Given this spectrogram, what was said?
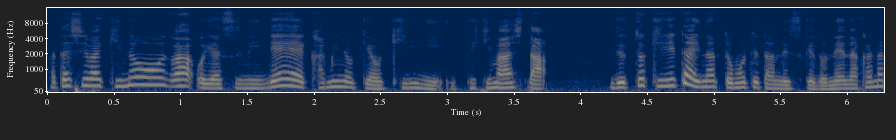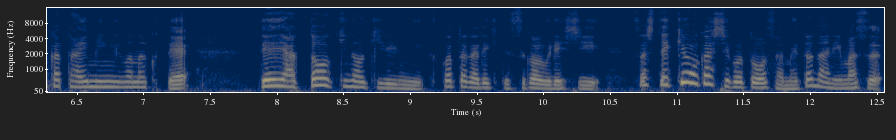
私は昨日がお休みで髪の毛を切りに行ってきました。ずっと切りたいなって思ってたんですけどね、なかなかタイミングがなくて。で、やっと昨日切りに行くことができてすごい嬉しい。そして今日が仕事納めとなります。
